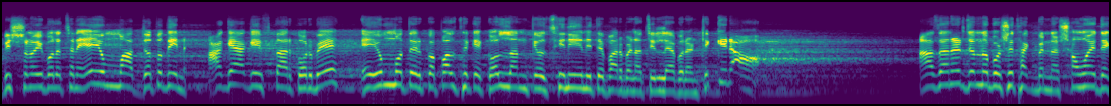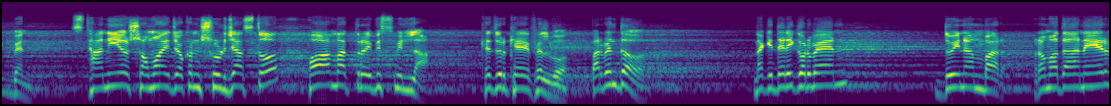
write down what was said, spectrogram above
বিশ্বনবী বলেছেন, এই উম্মাদ যতদিন আগে আগে ইফতার করবে, এই উম্মতের কপাল থেকে কল্যাণ কেউ ছিনিয়ে নিতে পারবে না। চিল্লায় বলেন, ঠিক কিনা? আজানের জন্য বসে থাকবেন না, সময় দেখবেন। স্থানীয় সময় যখন সূর্যাস্ত, হওয়া মাত্রই বিসমিল্লা খেজুর খেয়ে ফেলব। পারবেন তো? নাকি দেরি করবেন? দুই নাম্বার, রমাদানের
